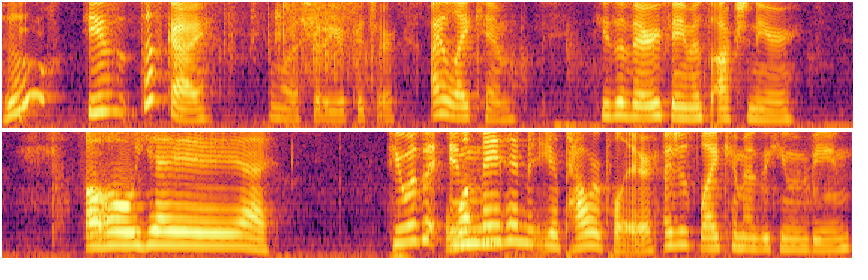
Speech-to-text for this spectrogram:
Who? He's this guy. I want to show you a picture. I like him. He's a very famous auctioneer. Oh yeah, yeah, yeah, yeah. He wasn't in. What made him your power player? I just like him as a human being.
